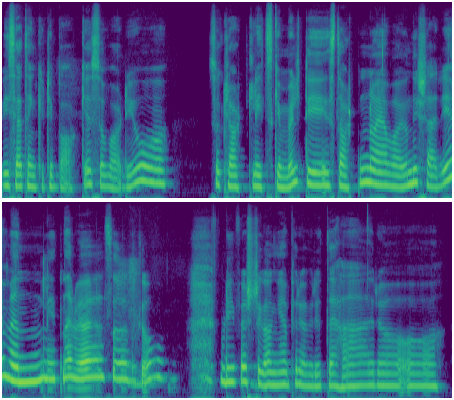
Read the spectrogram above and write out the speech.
hvis jeg tenker tilbake, så var det jo så klart litt skummelt i starten, og jeg var jo nysgjerrig, men litt nervøs. Og det blir første gang jeg prøver ut det her, og, og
